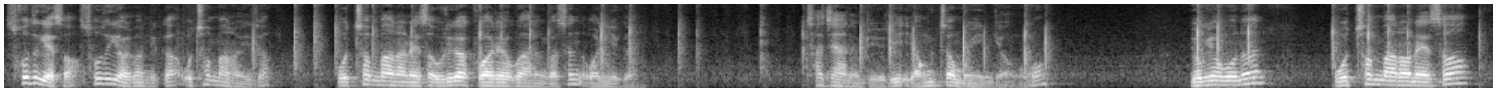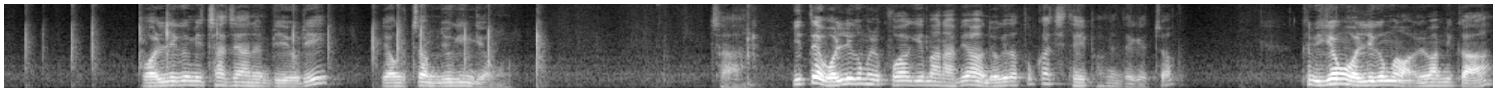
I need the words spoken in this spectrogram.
소득에서 소득이 얼마입니까? 5천만 원이죠. 5천만 원에서 우리가 구하려고 하는 것은 원리금 차지하는 비율이 0.5인 경우, 이 경우는 5천만 원에서 원리금이 차지하는 비율이 0.6인 경우. 자, 이때 원리금을 구하기만 하면 여기다 똑같이 대입하면 되겠죠? 그럼 이 경우 원리금은 얼마입니까?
